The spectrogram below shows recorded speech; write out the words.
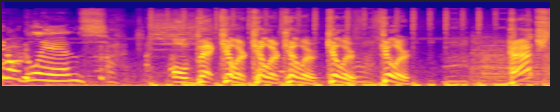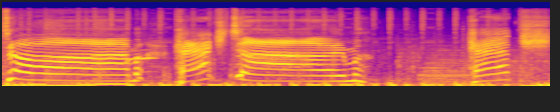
anal glands! Oh, bet! Killer! Killer! Killer! Killer! Killer! Hatch time! Hatch time! Hatch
